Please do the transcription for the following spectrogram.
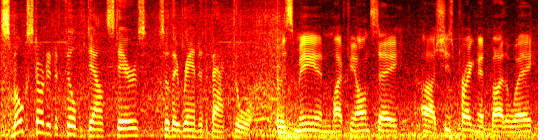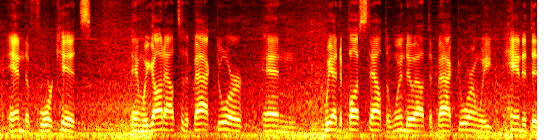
Smoke started to fill the downstairs, so they ran to the back door. It was me and my fiance, uh, she's pregnant by the way, and the four kids. And we got out to the back door and we had to bust out the window out the back door and we handed the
